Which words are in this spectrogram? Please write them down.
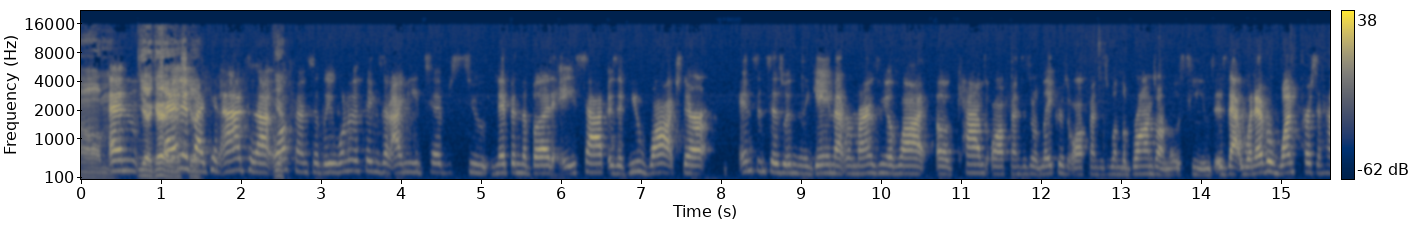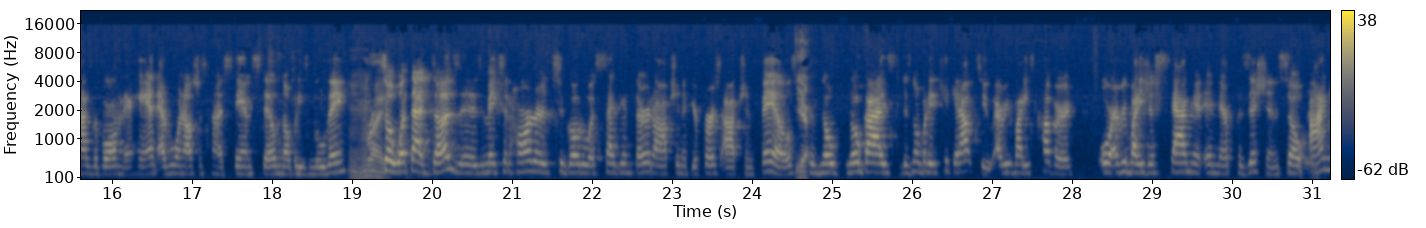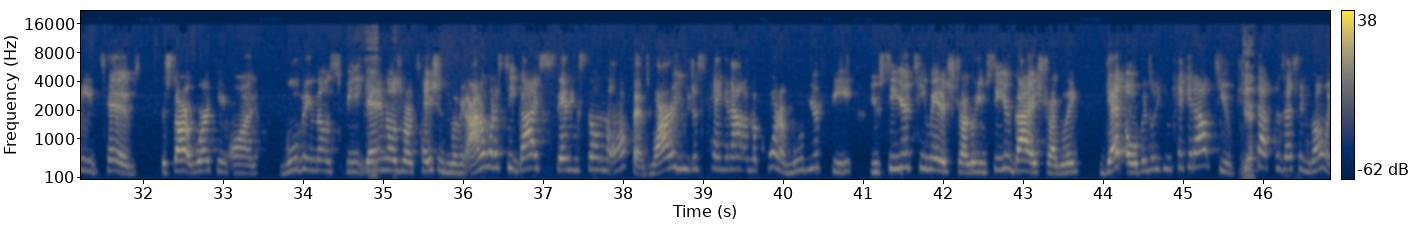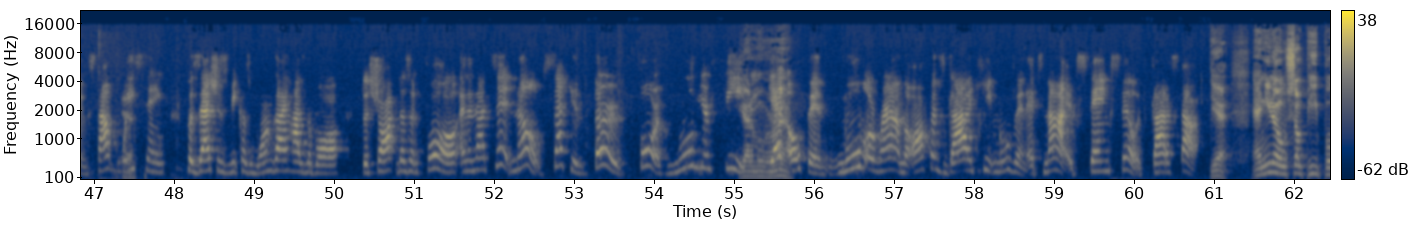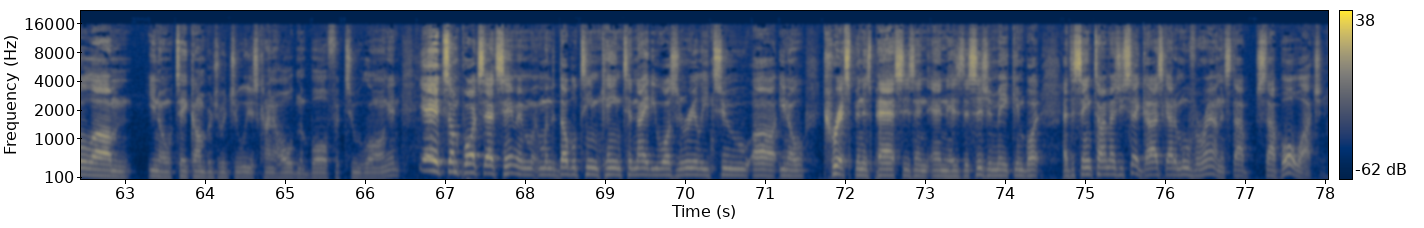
Um, and yeah, and if I can add to that yeah. offensively, one of the things that I need Thibs to nip in the bud ASAP is if you watch, there are instances within the game that reminds me a lot of Cavs offenses or Lakers offenses when LeBron's on those teams. Is that whenever one person has the ball in their hand, everyone else just kind of stands still, nobody's moving. Mm-hmm. Right. So what that does is it makes it harder to go to a second, third option if your first option fails yeah. because no no guys, there's nobody to kick it out to. Everybody's covered or everybody's just stagnant in their position. So I need Thibs to start working on moving those feet, getting those rotations moving. I don't want to see guys standing still in the offense. Why are you just hanging out in the corner? Move your feet. You see your teammate is struggling. You see your guy is struggling. Get open so he can kick it out to you. Keep yeah. that possession going. Stop yeah. wasting possessions because one guy has the ball the shot doesn't fall, and then that's it. No, second, third, fourth, move your feet. You move get around. open, move around. The offense got to keep moving. It's not. It's staying still. It's got to stop. Yeah, and you know some people, um, you know, take umbrage with Julius kind of holding the ball for too long, and yeah, at some parts that's him. And when the double team came tonight, he wasn't really too, uh, you know, crisp in his passes and and his decision making. But at the same time, as you said, guys got to move around and stop stop ball watching.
